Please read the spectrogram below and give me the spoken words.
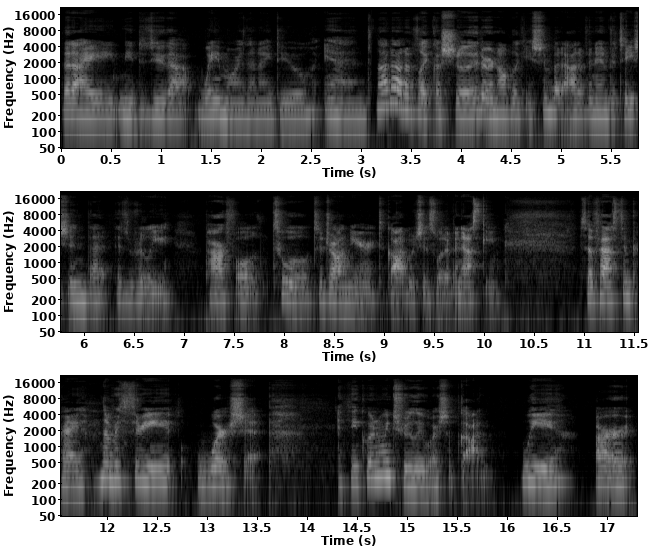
that I need to do that way more than I do. And not out of like a should or an obligation, but out of an invitation that is really powerful tool to draw near to God, which is what I've been asking. So fast and pray. Number three, worship. I think when we truly worship God, we are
